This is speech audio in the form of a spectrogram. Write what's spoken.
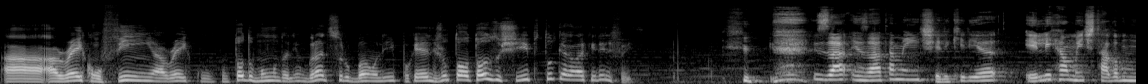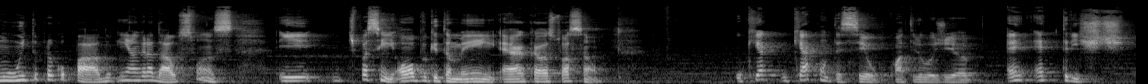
a, a Ray com o Finn, a Ray com, com todo mundo ali, um grande surubão ali, porque ele juntou todos os chips, tudo que a galera queria ele fez. Exa- exatamente. Ele queria. Ele realmente estava muito preocupado em agradar os fãs. E, tipo assim, óbvio que também é aquela situação. O que, o que aconteceu com a trilogia é, é triste.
